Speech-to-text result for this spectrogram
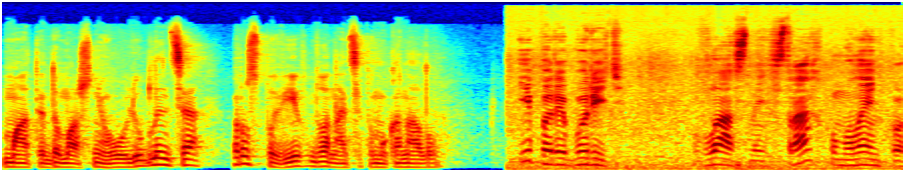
мати домашнього улюбленця? Розповів 12 каналу. і переборіть власний страх помаленько.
